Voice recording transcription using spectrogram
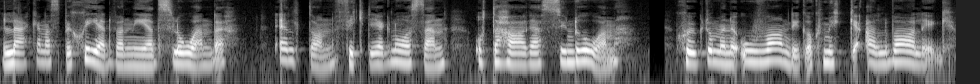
Läkarnas besked var nedslående. Elton fick diagnosen Otaharas syndrom. Sjukdomen är ovanlig och mycket allvarlig.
